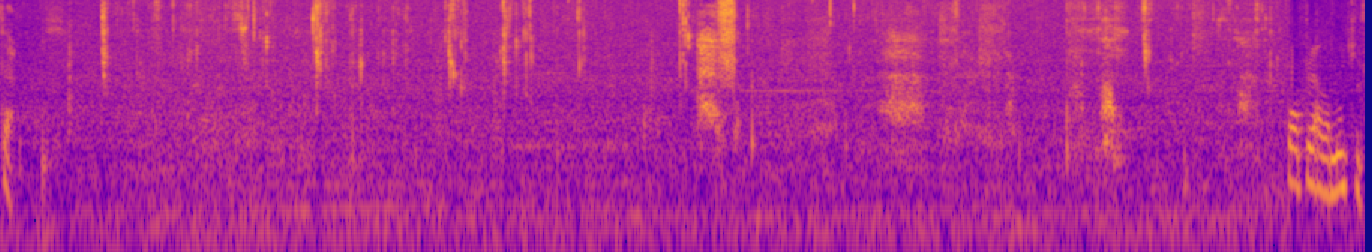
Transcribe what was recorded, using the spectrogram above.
แซ่บ ปบแล้วก็ไม่กิน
